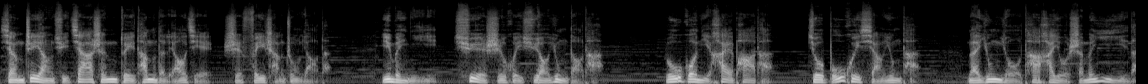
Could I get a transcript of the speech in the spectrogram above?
像这样去加深对他们的了解是非常重要的。因为你确实会需要用到它，如果你害怕它，就不会想用它，那拥有它还有什么意义呢？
